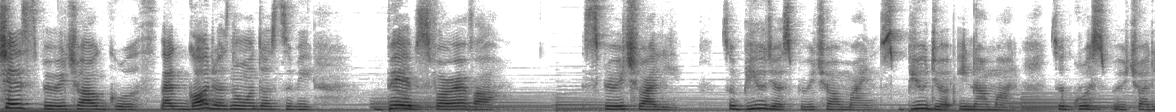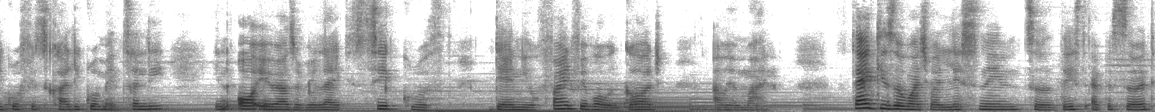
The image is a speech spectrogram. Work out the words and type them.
chase spiritual growth. Like God does not want us to be babes forever spiritually. So build your spiritual mind, build your inner man. So grow spiritually, grow physically, grow mentally in all areas of your life. Seek growth. Then you'll find favor with God with man. Thank you so much for listening to this episode.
